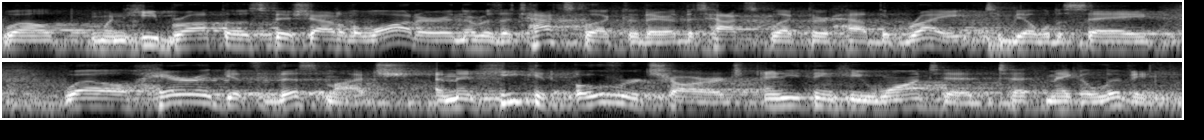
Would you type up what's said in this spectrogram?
well, when he brought those fish out of the water and there was a tax collector there, the tax collector had the right to be able to say, well, Herod gets this much, and then he could overcharge anything he wanted to make a living.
